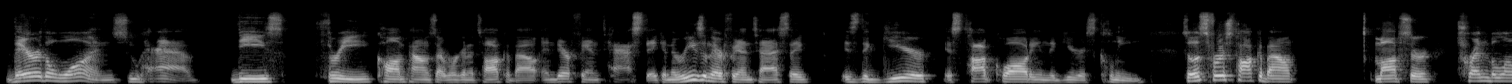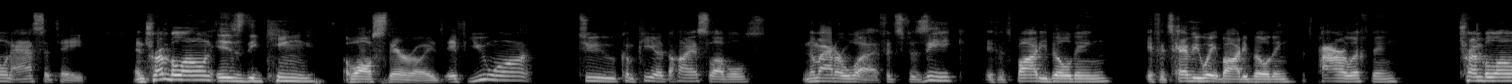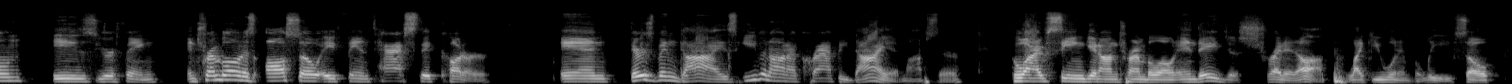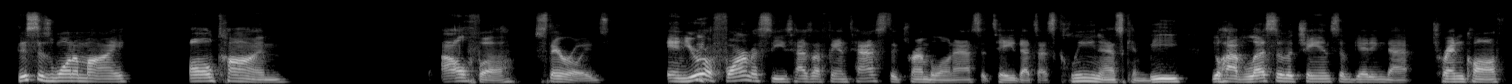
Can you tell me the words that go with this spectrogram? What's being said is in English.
they're the ones who have these three compounds that we're going to talk about, and they're fantastic. And the reason they're fantastic is the gear is top quality and the gear is clean. So let's first talk about Mobster trenbolone acetate. And trenbolone is the king of all steroids. If you want to compete at the highest levels, no matter what, if it's physique, if it's bodybuilding, if it's heavyweight bodybuilding, if it's powerlifting, trenbolone is your thing. And trenbolone is also a fantastic cutter. And there's been guys, even on a crappy diet, Mobster, who I've seen get on Trenbolone and they just shred it up like you wouldn't believe. So this is one of my all-time alpha steroids. And Europharmacies has a fantastic Trenbolone acetate that's as clean as can be. You'll have less of a chance of getting that tren cough.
